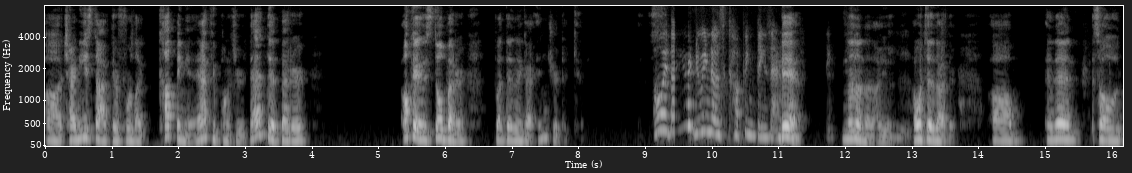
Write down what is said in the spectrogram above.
a Chinese doctor for like cupping and acupuncture. That did better. Okay, it's still better, but then I got injured again. Oh, I thought you were doing those cupping things Yeah. Like, No, no, no, no. I went to the doctor. Um, and then so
